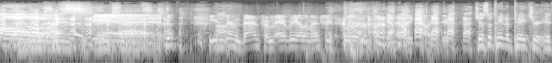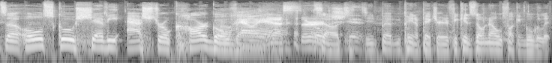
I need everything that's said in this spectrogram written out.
Oh, shit. He's uh, been banned from every elementary school in the fucking LA County, dude. Just to paint a picture, it's an old school Chevy Astro cargo van. hell yeah. Yes, sir. So just, just paint a picture. If you kids don't know, fucking Google it.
